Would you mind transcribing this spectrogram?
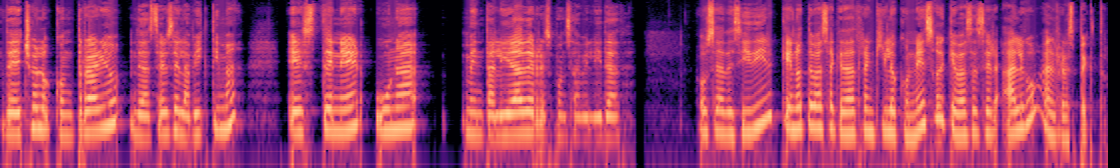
De hecho, lo contrario de hacerse la víctima es tener una mentalidad de responsabilidad. O sea, decidir que no te vas a quedar tranquilo con eso y que vas a hacer algo al respecto.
